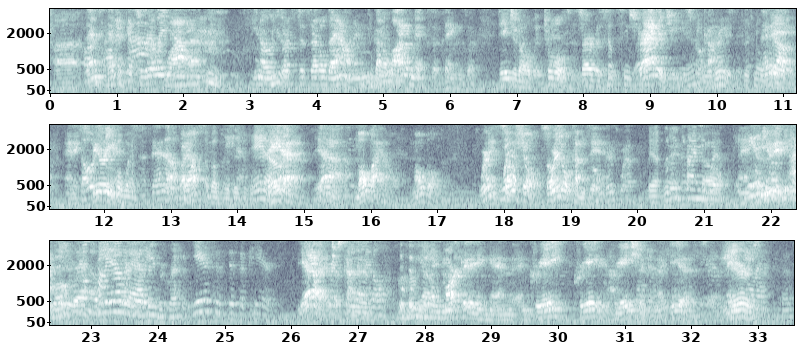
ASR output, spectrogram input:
uh, then, then it gets really, kind of, you know, it starts to settle down, and we've got a lot of mix of things, of digital with tools and services, and strategies Yeah, becomes no big, Data. and experience. Data. What else? Above the digital. Data, yeah, mobile, mobile. Where's And web? social, social Where's- comes oh, in. There's web. Yeah. Little tiny So, web. and community. You know what's Take really, for granted. use has disappeared. Yeah, it just kind of. It's in the Yeah, middle. marketing and, and create, create creation and ideas and Shares.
